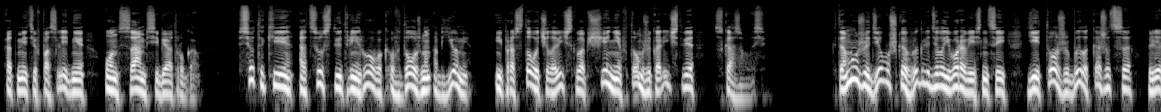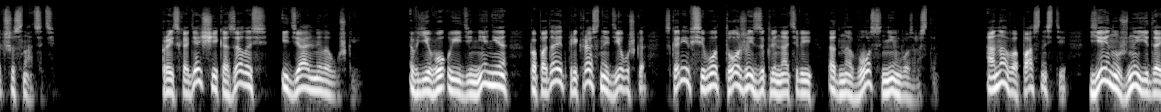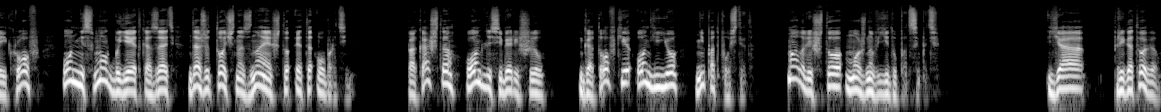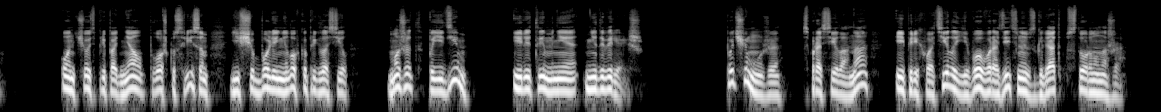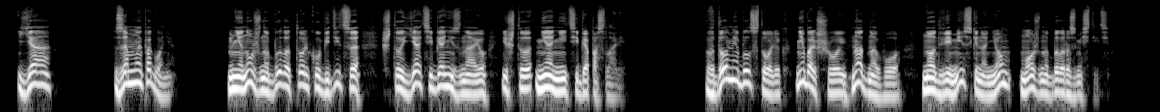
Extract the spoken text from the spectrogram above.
Отметив последнее, он сам себя отругал. Все-таки отсутствие тренировок в должном объеме, и простого человеческого общения в том же количестве сказывалось. К тому же девушка выглядела его ровесницей, ей тоже было, кажется, лет шестнадцать. Происходящее казалось идеальной ловушкой. В его уединение попадает прекрасная девушка, скорее всего, тоже из заклинателей одного с ним возраста. Она в опасности, ей нужны еда и кров, он не смог бы ей отказать, даже точно зная, что это оборотень. Пока что он для себя решил, готовки он ее не подпустит. Мало ли что можно в еду подсыпать. «Я приготовил». Он чуть приподнял плошку с рисом, еще более неловко пригласил. «Может, поедим? Или ты мне не доверяешь?» «Почему же?» — спросила она и перехватила его выразительный взгляд в сторону ножа. «Я... За мной погоня. Мне нужно было только убедиться, что я тебя не знаю и что не они тебя послали». В доме был столик, небольшой, на одного, но две миски на нем можно было разместить.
